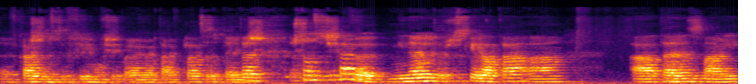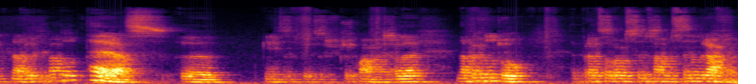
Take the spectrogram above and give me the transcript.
E, w każdym z tych filmów się pojawia ptak w klatce, tutaj też. Zresztą co ciekawe, minęły te wszystkie lata, a, a Terence Malik nawet chyba do teraz, nie chcę tutaj coś przekłamać, ale na pewno tu pracował z tym samym scenografem,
